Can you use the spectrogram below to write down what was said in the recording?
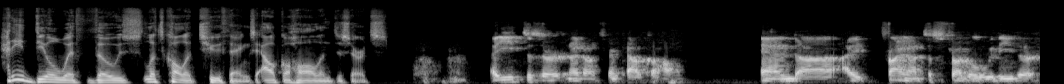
how do you deal with those let's call it two things alcohol and desserts? I eat dessert and i don't drink alcohol. And uh, i try not to struggle with either.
